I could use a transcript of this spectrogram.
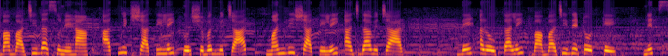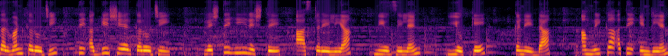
ਬਾਬਾ ਜੀ ਦਾ ਸੁਨੇਹਾ, ਆਤਮਿਕ ਸ਼ਾਂਤੀ ਲਈ ਗੁਰਸ਼ਬਦ ਵਿਚਾਰ, ਮਨ ਦੀ ਸ਼ਾਂਤੀ ਲਈ ਅੱਜ ਦਾ ਵਿਚਾਰ। ਦੇ ਅਰੋਗਤਾ ਲਈ ਬਾਬਾ ਜੀ ਦੇ ਟੋਟਕੇ। ਨਿਤ ਸਰਵਣ ਕਰੋ ਜੀ ਤੇ ਅੱਗੇ ਸ਼ੇਅਰ ਕਰੋ ਜੀ। ਰਿਸ਼ਤੇ ਹੀ ਰਿਸ਼ਤੇ, Australia New Zealand UK Canada, America ਅਤੇ ਇੰਡੀਅਨ,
